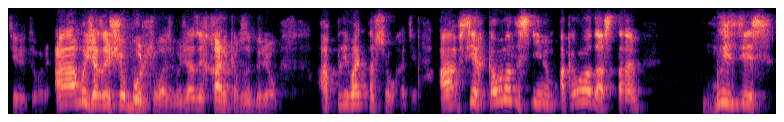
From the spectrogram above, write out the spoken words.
территории. А мы сейчас еще больше возьмем, сейчас и Харьков заберем. А плевать на все мы хотим. А всех, кого надо, снимем, а кого надо, оставим. Мы здесь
